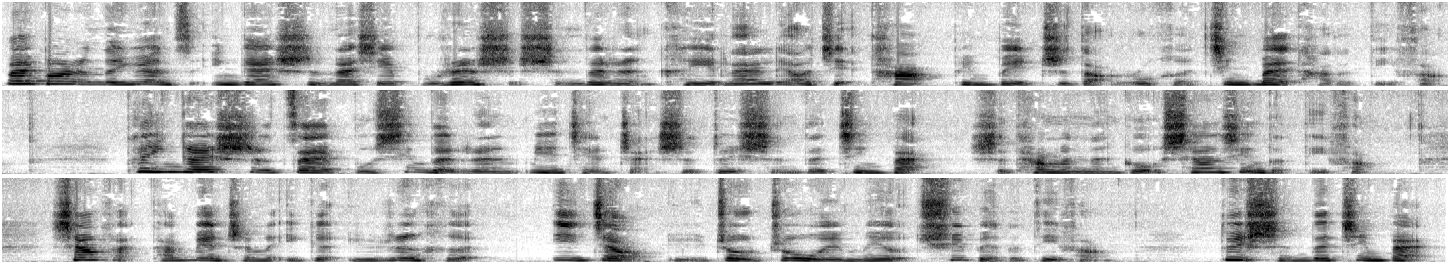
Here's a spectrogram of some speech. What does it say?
外邦人的院子应该是那些不认识神的人可以来了解他，并被指导如何敬拜他的地方。他应该是在不幸的人面前展示对神的敬拜，使他们能够相信的地方。相反，它变成了一个与任何异教宇宙周围没有区别的地方。对神的敬拜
